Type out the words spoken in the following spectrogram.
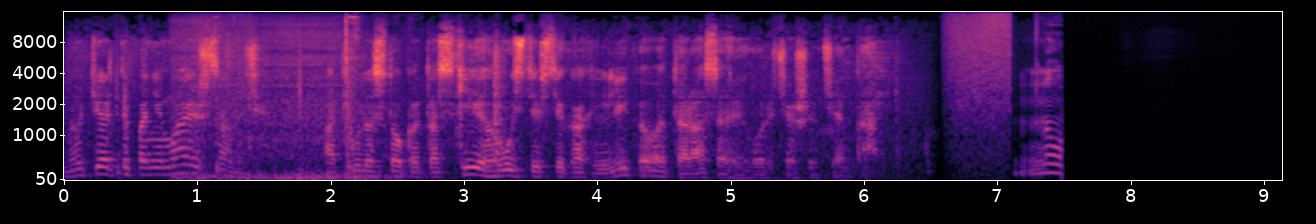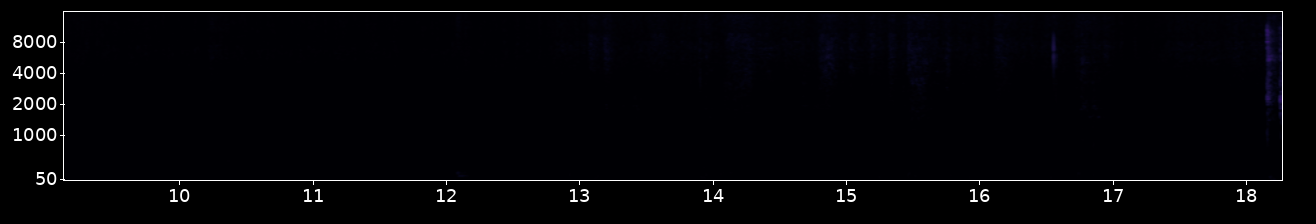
Ну, теперь ты понимаешь, Саныч, откуда столько тоски и грусти в стихах великого Тараса Григорьевича Шевченко. Ну,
